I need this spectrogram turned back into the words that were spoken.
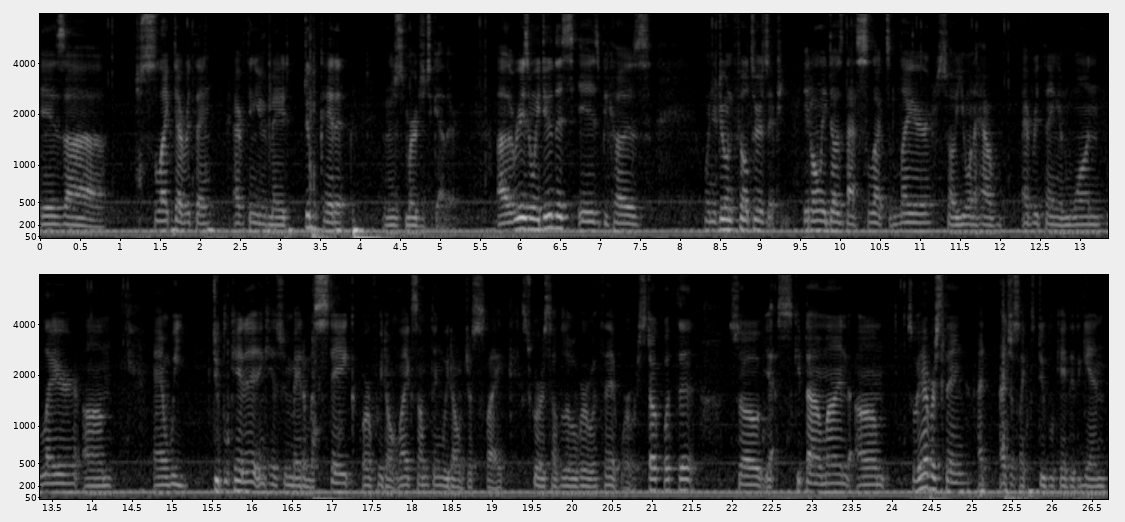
is uh, just select everything, everything you've made, duplicate it, and then just merge it together. Uh, the reason we do this is because when you're doing filters, if you, it only does that selected layer, so you want to have everything in one layer, um, and we duplicate it in case we made a mistake, or if we don't like something, we don't just like screw ourselves over with it, where we're stuck with it. So yes, keep that in mind. Um, so we have our thing. I, I just like to duplicate it again,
